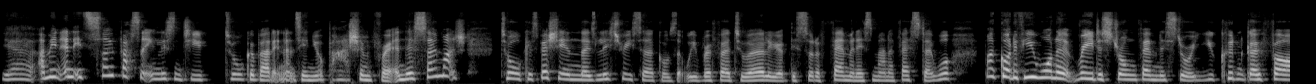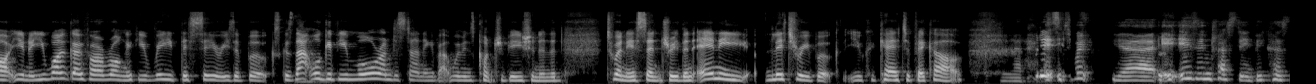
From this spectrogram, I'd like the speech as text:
Yeah, I mean, and it's so fascinating listening to you talk about it, Nancy, and your passion for it. And there's so much talk, especially in those literary circles that we've referred to earlier, of this sort of feminist manifesto. Well, my God, if you want to read a strong feminist story, you couldn't go far, you know, you won't go far wrong if you read this series of books, because that will give you more understanding about women's contribution in the 20th century than any literary book that you could care to pick up. Yeah, it's, it's, yeah, it is interesting because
